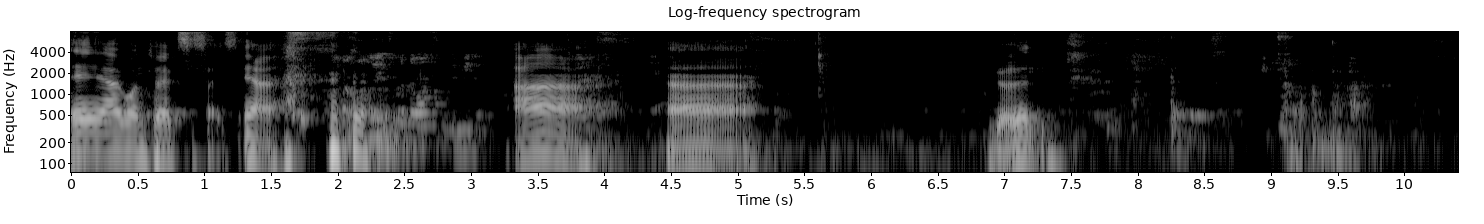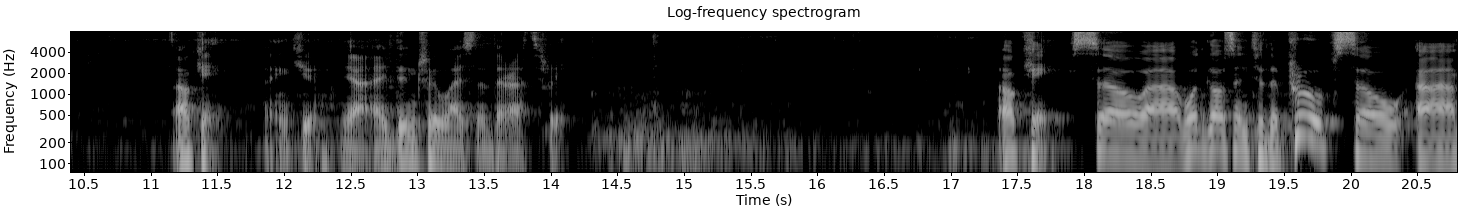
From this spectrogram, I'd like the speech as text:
Eh, I want to exercise, yeah. Ah, ah. Good. Okay, thank you. Yeah, I didn't realize that there are three. Okay, so uh, what goes into the proof? So uh,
